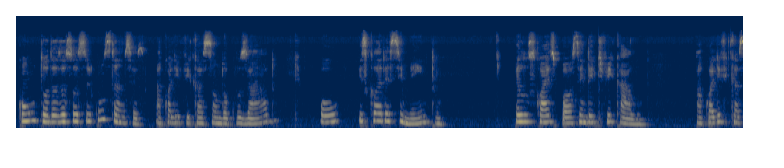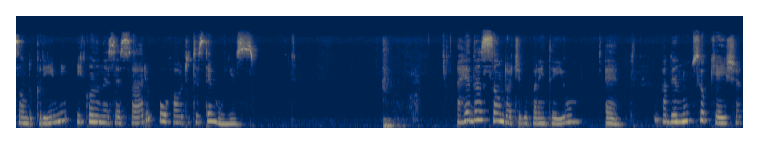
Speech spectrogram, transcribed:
com todas as suas circunstâncias, a qualificação do acusado ou esclarecimento pelos quais possa identificá-lo, a qualificação do crime e, quando necessário, o rol de testemunhas. A redação do artigo 41 é: a denúncia ou queixa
